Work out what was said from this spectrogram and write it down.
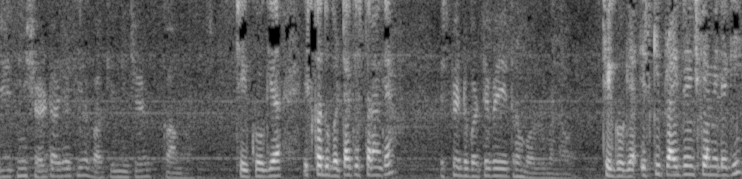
ये इतनी शर्ट आ जाती है बाकी नीचे काम है। ठीक हो गया। इसका दुपट्टा किस तरह का है? इस पे दुपट्टे पे इतना बॉर्डर बना हुआ है। ठीक हो गया। इसकी प्राइस रेंज क्या मिलेगी?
